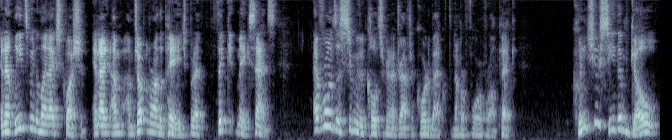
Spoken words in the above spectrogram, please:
And that leads me to my next question. And I, am I'm, I'm jumping around the page, but I think it makes sense. Everyone's assuming the Colts are going to draft a quarterback with the number four overall pick. Couldn't you see them go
